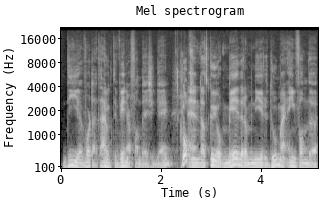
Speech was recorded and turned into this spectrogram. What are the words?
Die eh, wordt uiteindelijk de winnaar van deze game. Klopt. En dat kun je op meerdere manieren doen, maar een van de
